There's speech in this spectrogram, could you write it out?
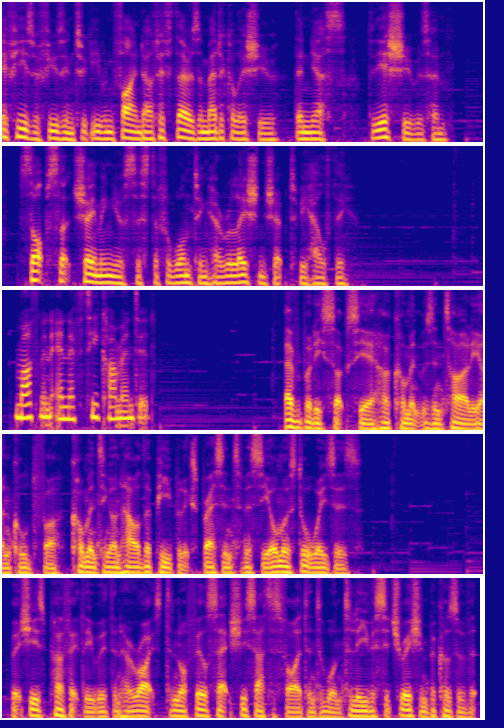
If he's refusing to even find out if there is a medical issue, then yes, the issue is him. Stop slut shaming your sister for wanting her relationship to be healthy. Mothman NFT commented. Everybody sucks here. Her comment was entirely uncalled for, commenting on how other people express intimacy almost always is. But she is perfectly within her rights to not feel sexually satisfied and to want to leave a situation because of it.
